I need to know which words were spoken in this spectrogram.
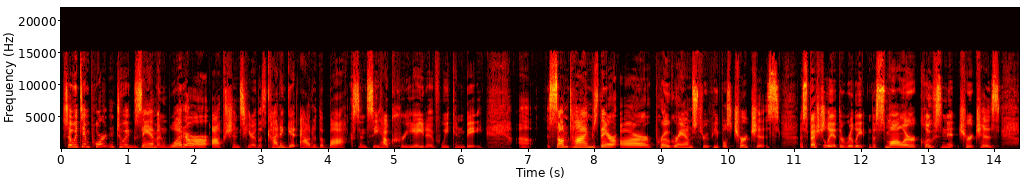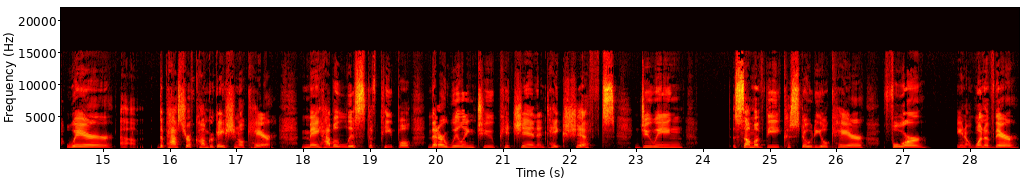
So it's important to examine what are our options here. Let's kind of get out of the box and see how creative we can be. Uh, sometimes there are programs through people's churches, especially at the really the smaller close knit churches where um, the pastor of congregational care may have a list of people that are willing to pitch in and take shifts doing some of the custodial care for you know one of their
